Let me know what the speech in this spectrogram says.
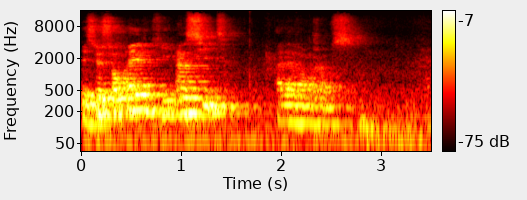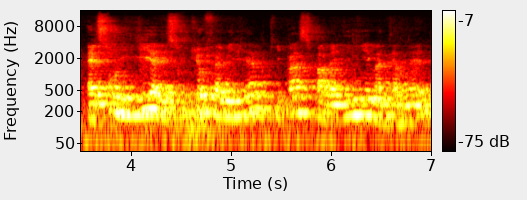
et ce sont elles qui incitent à la vengeance. Elles sont liées à des structures familiales qui passent par la lignée maternelle,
